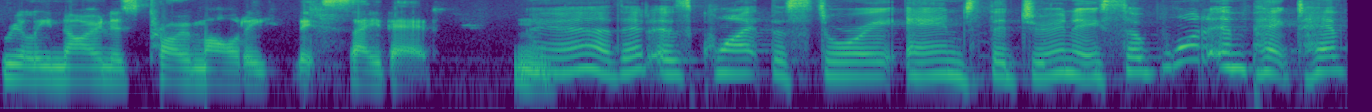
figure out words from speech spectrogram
really known as pro Māori, let's say that. Mm. Yeah, that is quite the story and the journey. So, what impact have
